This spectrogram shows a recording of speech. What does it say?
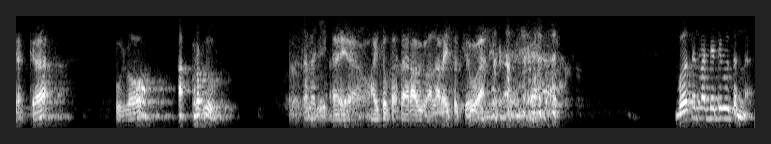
gagak, ulo, akrab lho. Ya, itu bahasa Arabi malah itu Jawa. Buatan macam itu tenang.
